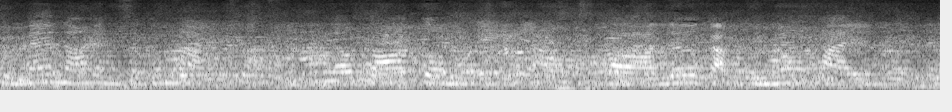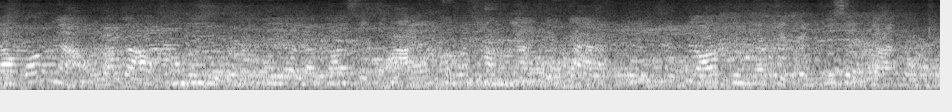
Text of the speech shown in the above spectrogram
คุณแม่น้องเป็นซิงเกิลมัมแล้วก็ตัวโมเองเนี่ยพอเลิกกับคุณโน่ไป เราก็เหงาแล้วก็เอาเขามาอยู่เป็นเพื่อนแล้วก็สุดท้ายเขามาทำงานด้วยกัน ก็คุณกติกเป็นผู้จัดการของโม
